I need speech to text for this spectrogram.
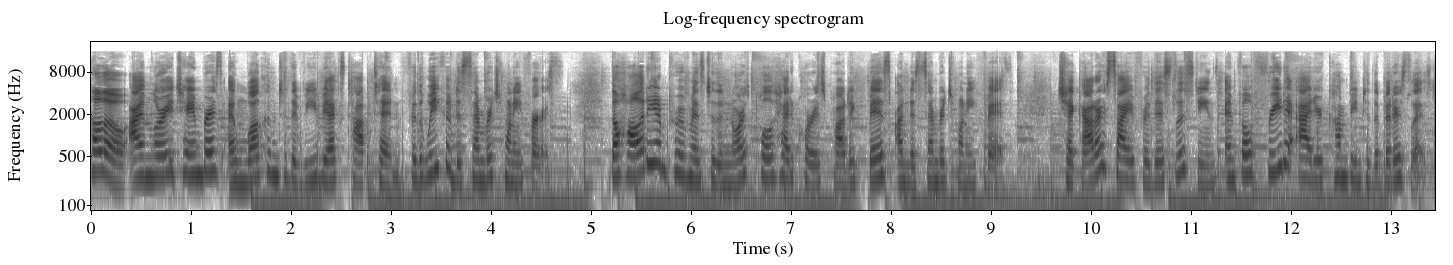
Hello, I'm Lori Chambers, and welcome to the VBX Top 10 for the week of December 21st. The holiday improvements to the North Pole headquarters project bids on December 25th. Check out our site for this listings and feel free to add your company to the bidders list.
